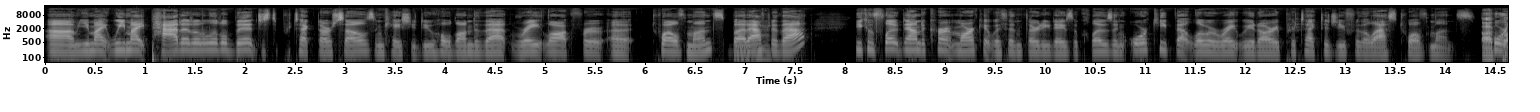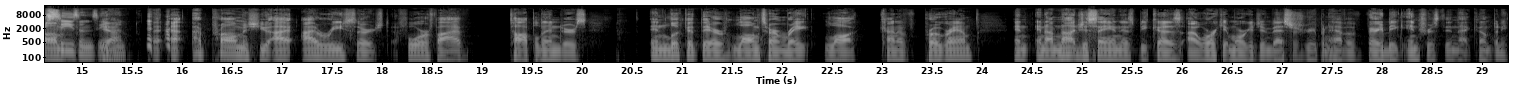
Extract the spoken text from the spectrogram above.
Um, you might we might pad it a little bit just to protect ourselves in case you do hold on to that rate lock for uh, 12 months. But Mm-hmm. after that, you can float down to current market within 30 days of closing, or keep that lower rate we had already protected you for the last 12 months, I four prom- seasons yeah. even. I, I promise you, I, I researched four or five top lenders and looked at their long term rate lock kind of program. And, and I'm not just saying this because I work at Mortgage Investors Group and have a very big interest in that company,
